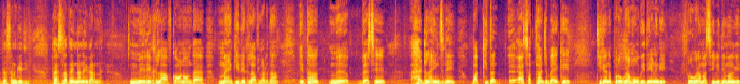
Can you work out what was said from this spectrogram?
ਦੱਸਣਗੇ ਜੀ। ਫੈਸਲਾ ਤਾਂ ਇਹਨਾਂ ਨੇ ਕਰਨਾ ਮੇਰੇ ਖਿਲਾਫ ਕੌਣ ਆਉਂਦਾ ਹੈ? ਮੈਂ ਕਿਹਦੇ ਖਿਲਾਫ ਲੜਦਾ? ਇਹ ਤਾਂ ਵੈਸੇ ਹੈਡਲਾਈਨਸ ਨੇ। ਬਾਕੀ ਤਾਂ ਆ ਸੱਥਾਂ 'ਚ ਬਹਿ ਕੇ, ਠੀਕ ਹੈ ਨਾ, ਪ੍ਰੋਗਰਾਮ ਉਹ ਵੀ ਦੇਣਗੇ, ਪ੍ਰੋਗਰਾਮ ਅਸੀਂ ਵੀ ਦੇਵਾਂਗੇ।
